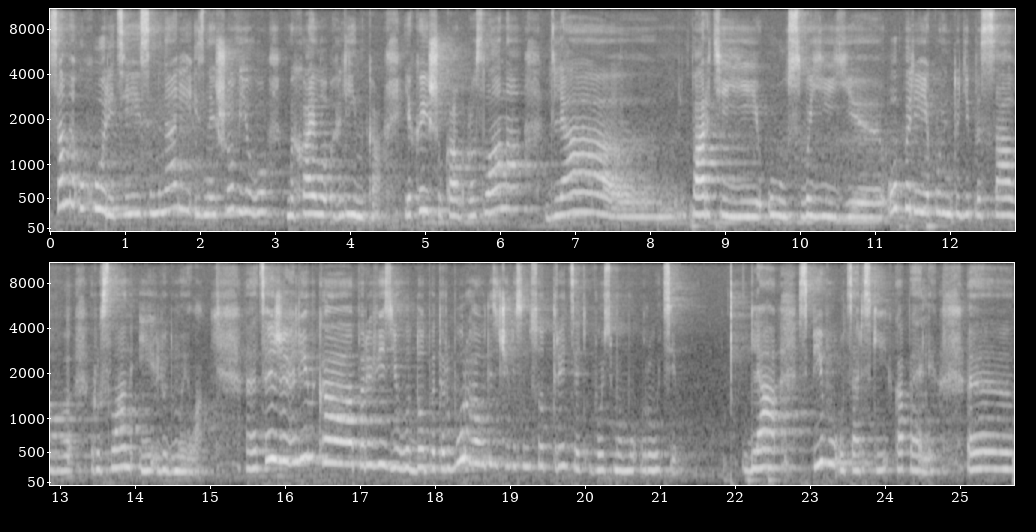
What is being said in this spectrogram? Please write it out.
Саме у хорі цієї семінарії і знайшов його Михайло Глінка, який шукав Руслана для е, партії у своїй е, опері, яку він тоді писав Руслан і Людмила. Е, Цей же Глінка перевіз його до Петербурга у 1838 році. Для співу у царській капелі. Е,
